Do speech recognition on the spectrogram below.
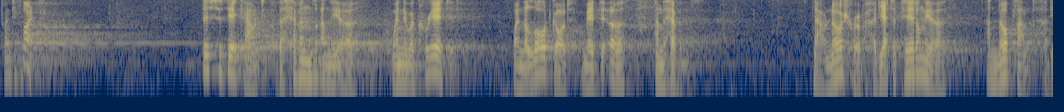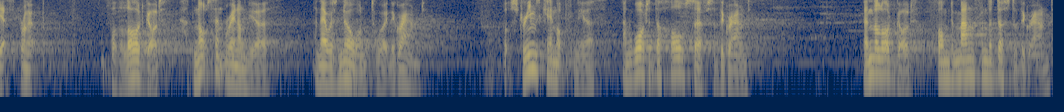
25. This is the account of the heavens and the earth when they were created, when the Lord God made the earth and the heavens. Now no shrub had yet appeared on the earth, and no plant had yet sprung up. For the Lord God had not sent rain on the earth, and there was no one to work the ground. But streams came up from the earth and watered the whole surface of the ground. Then the Lord God formed a man from the dust of the ground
